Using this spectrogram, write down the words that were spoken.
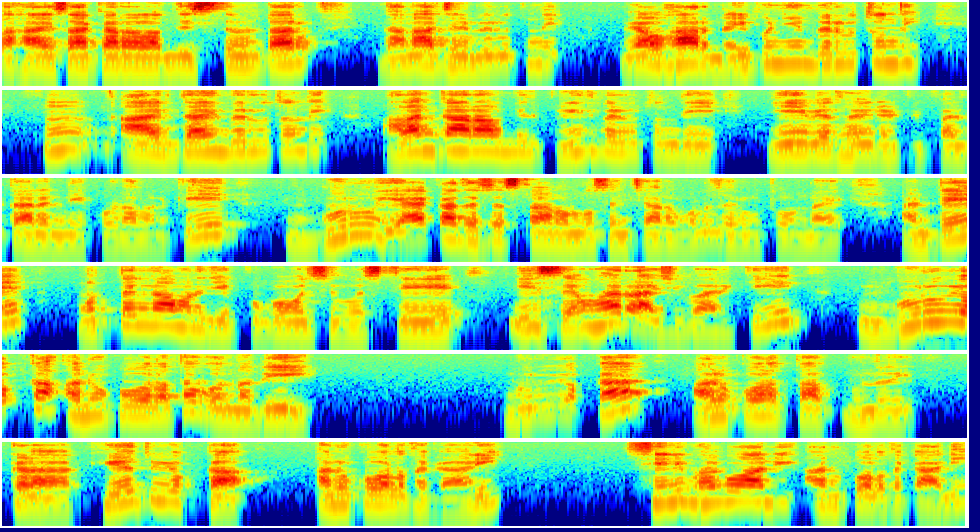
సహాయ సహకారాలు అందిస్తూ ఉంటారు. ధనార్జన పెరుగుతుంది. వ్యవహార నైపుణ్యం పెరుగుతుంది. ఆదాయం ఆయుర్దాయం పెరుగుతుంది. అలంకారాల మీద ప్రీతి పెరుగుతుంది. ఈ విధమైనటువంటి ఫలితాలన్నీ కూడా మనకి గురువు ఏకాదశ స్థానంలో సంచారం వల్ల జరుగుతూ ఉన్నాయి. అంటే మొత్తంగా మనం చెప్పుకోవాల్సి వస్తే ఈ సింహరాశి వారికి గురువు యొక్క అనుకూలత ఉన్నది. గురువు యొక్క అనుకూలత ఉన్నది. ఇక్కడ కేతు యొక్క అనుకూలత కానీ శని భగవాని అనుకూలత కానీ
